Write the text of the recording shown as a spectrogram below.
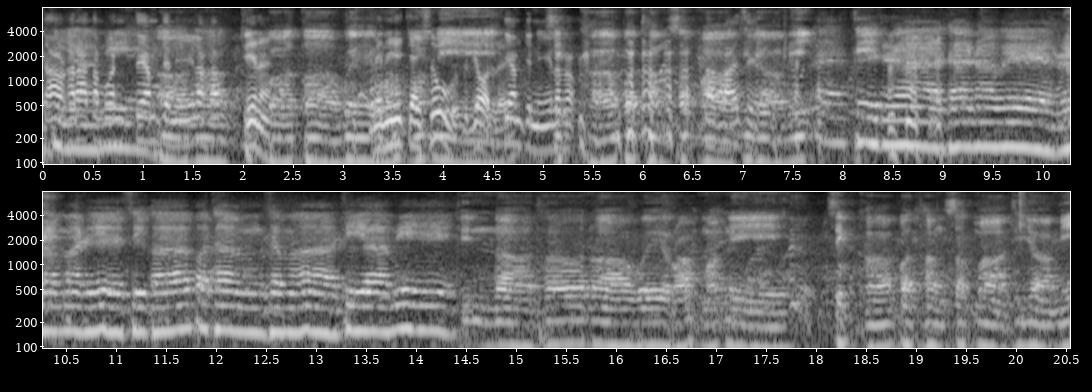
เจ้าคณะตำบลเตรียมจะหนีแล้วครับ นี่น่ะไม่หนีใจสู้สุดยอดเลย เตรียมจะหนีแล้วครับสิกขาปะทังสัมมาทิยามิทินาธนาเวรมณีสิกขาปะทังสมาธิยามิทินนาทานาเวระมะนีสิกขา ปะทังสัมมาทิยามิ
